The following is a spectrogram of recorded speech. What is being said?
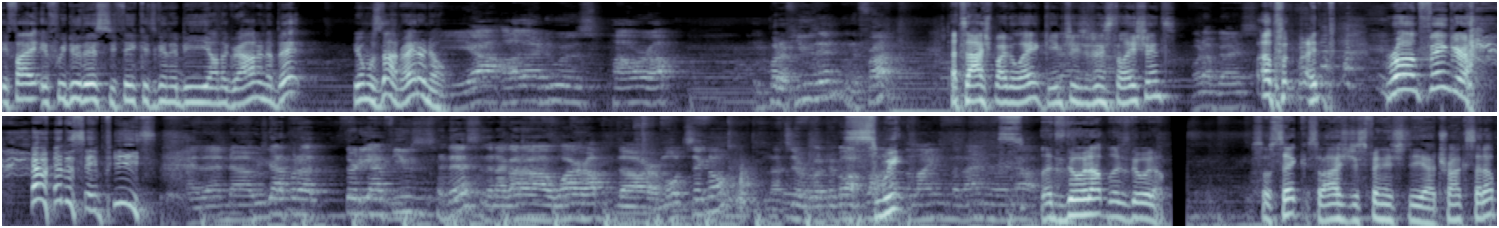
if I if we do this, you think it's gonna be on the ground in a bit? You're almost done, right or no? Yeah, all I gotta do is power up. You put a fuse in in the front. That's Ash, by the way, Game Changers Installations. What up, guys? Up, I, wrong finger. I'm gonna say peace. And then uh, we just gotta put a 30 amp fuse in this, and then I gotta wire up the remote signal. And that's it. We're good to go. I'm Sweet. The lines in the van right now. Let's do it up. Let's do it up. So sick. So Ash just finished the uh, trunk setup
